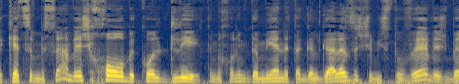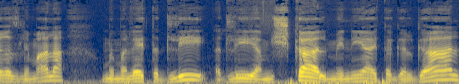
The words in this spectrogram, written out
בקצב מסוים, ויש חור בכל דלי. אתם יכולים לדמיין את הגלגל הזה שמסתובב, יש ברז למעלה, הוא ממלא את הדלי, הדלי, המשקל מניע את הגלגל,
